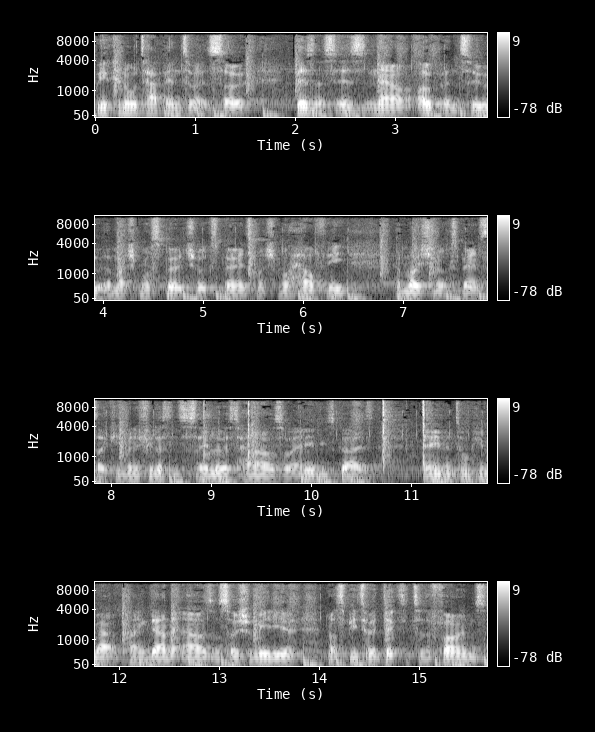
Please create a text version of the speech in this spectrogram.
we can all tap into it. So business is now open to a much more spiritual experience, much more healthy emotional experience. Like even if you listen to say Lewis Howes or any of these guys, they're even talking about cutting down the hours on social media, not to be too addicted to the phones.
